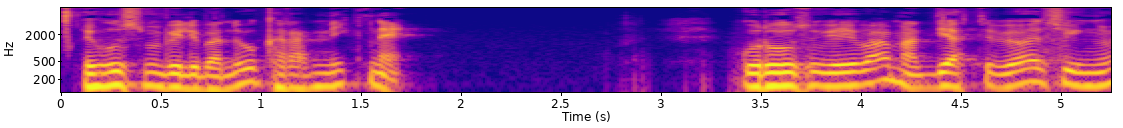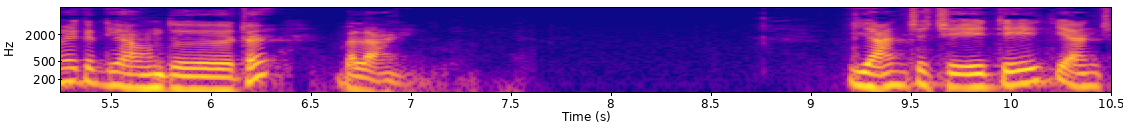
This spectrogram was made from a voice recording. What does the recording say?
ඒ හුස්ම පිළිබඳව කරන්නෙක් නැහැ. ගුරුසු වේවා මධ්‍යස්ථ වේවා සිංහ එක දිහා හොඳට බලන්න. යංච චේතේ යංච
